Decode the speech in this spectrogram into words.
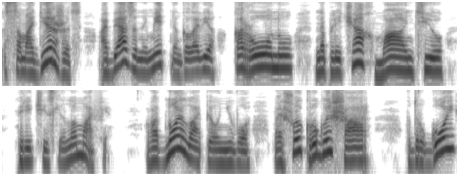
самодержец обязан иметь на голове корону, на плечах мантию, — перечислила Мафи. В одной лапе у него большой круглый шар, в другой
